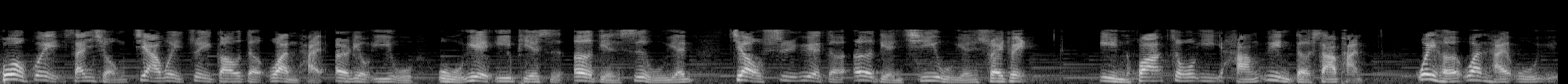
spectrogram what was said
货柜三雄价位最高的万海二六一五，五月 EPS 二点四五元，较四月的二点七五元衰退，引发周一航运的杀盘。为何万海五月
